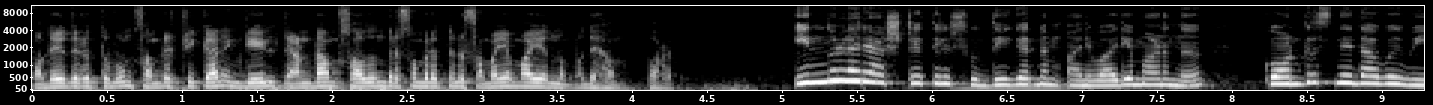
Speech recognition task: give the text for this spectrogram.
മതേതരത്വവും സംരക്ഷിക്കാൻ ഇന്ത്യയിൽ രണ്ടാം സ്വാതന്ത്ര്യ സമരത്തിന് സമയമായെന്നും അദ്ദേഹം പറഞ്ഞു. ഇന്നുള്ള രാഷ്ട്രീയത്തിൽ ശുദ്ധീകരണം അനിവാര്യമാണെന്ന് കോൺഗ്രസ് നേതാവ് വി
